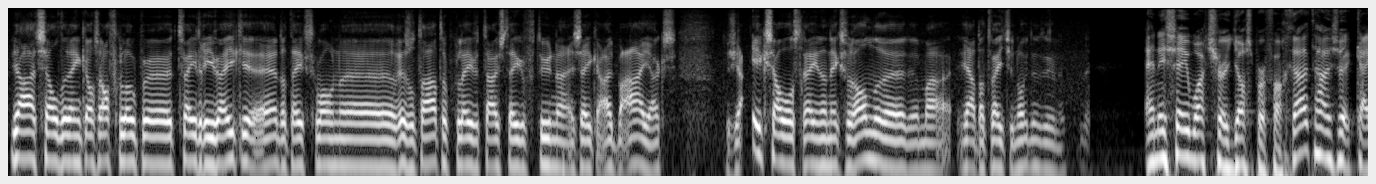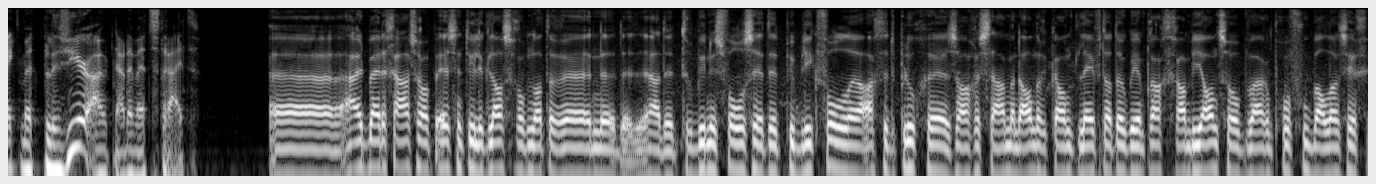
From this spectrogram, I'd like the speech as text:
Ja, hetzelfde denk ik als de afgelopen twee, drie weken. Hè. Dat heeft gewoon resultaten opgeleverd thuis tegen Fortuna en zeker uit bij Ajax. Dus ja, ik zou als trainer niks veranderen, maar ja, dat weet je nooit natuurlijk. NEC-watcher Jasper van Gruithuizen kijkt met plezier uit naar de wedstrijd. Uh, uit bij de Graafschap is natuurlijk lastig omdat er uh, de, de, ja, de, tribunes vol zitten, het publiek vol uh, achter de ploeg zal gaan staan. Maar aan de andere kant levert dat ook weer een prachtige ambiance op waar een profvoetballer zich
